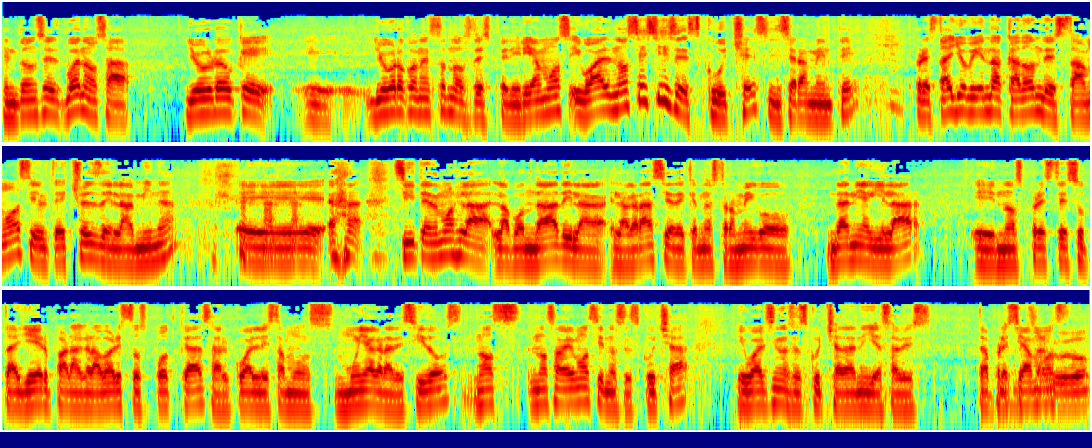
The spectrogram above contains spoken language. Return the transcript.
Entonces, bueno, o sea, yo creo que eh, yo creo con esto nos despediríamos. Igual no sé si se escuche, sinceramente, pero está lloviendo acá donde estamos y el techo es de lámina. Eh, sí, tenemos la, la bondad y la, la, gracia de que nuestro amigo Dani Aguilar eh, nos preste su taller para grabar estos podcasts, al cual estamos muy agradecidos. no sabemos si nos escucha. Igual si nos escucha Dani, ya sabes, te apreciamos. Un saludo.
